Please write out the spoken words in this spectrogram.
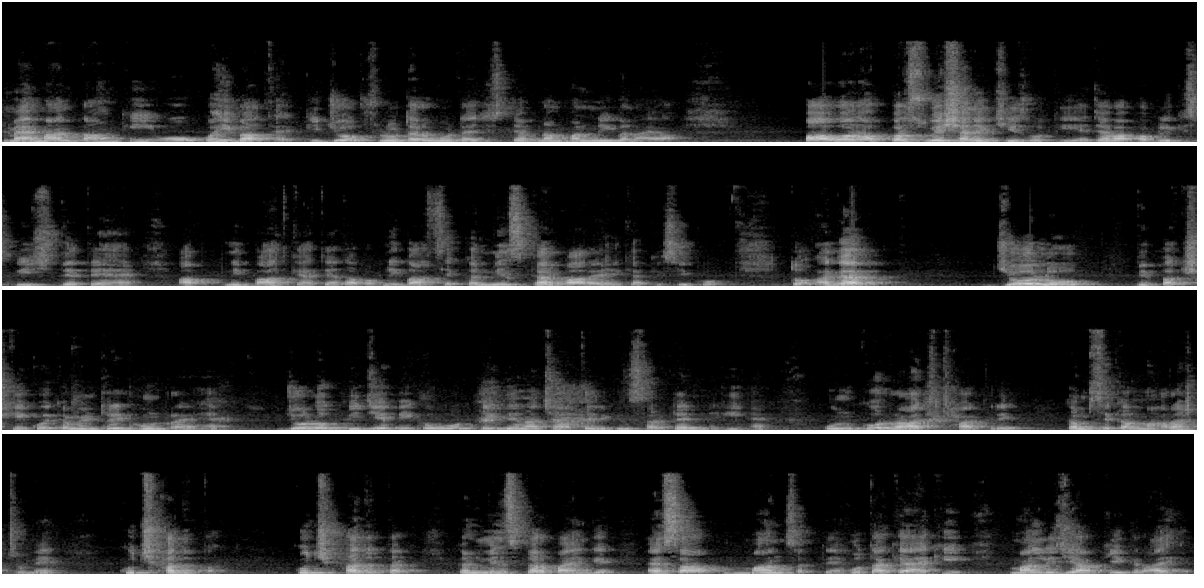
मैं मानता हूँ कि वो वही बात है कि जो फ्लोटर वोट है, जिसने अपना मन नहीं बनाया, पावर ऑफ़ परसुएशन एक चीज़ होती है। जब आप पब्लिक स्पीच देते हैं, आप अपनी बात कहते हैं तो आप अपनी बात से कन्विंस कर पा रहे हैं क्या किसी को? तो अगर जो लोग विपक्ष की कोई कमेंट्री ढूंढ रहे हैं जो लोग बीजेपी को वोट नहीं देना चाहते, लेकिन सर्टेन नहीं है, उनको राज ठाकरे कम से कम महाराष्ट्र में कुछ हद तक, कुछ हद तक कन्विंस कर पाएँगे, ऐसा आप मान सकते हैं। होता क्या है कि मान लीजिए आपकी एक राय है,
